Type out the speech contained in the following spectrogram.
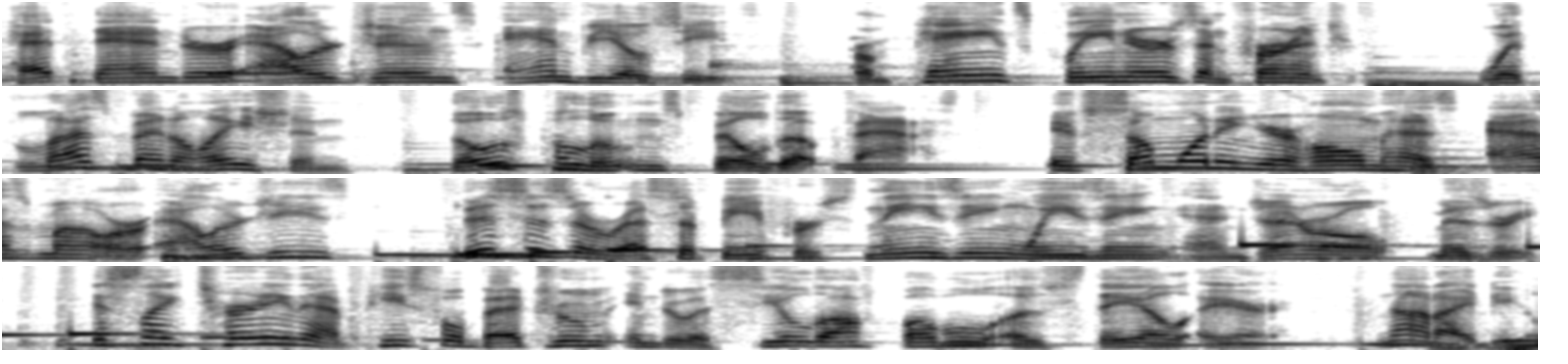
pet dander, allergens, and VOCs from paints, cleaners, and furniture. With less ventilation, those pollutants build up fast. If someone in your home has asthma or allergies, this is a recipe for sneezing, wheezing, and general misery. It's like turning that peaceful bedroom into a sealed off bubble of stale air. Not ideal.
